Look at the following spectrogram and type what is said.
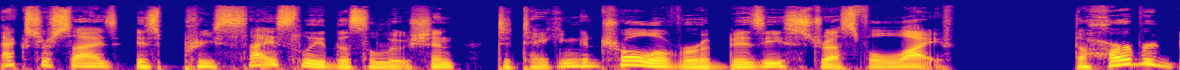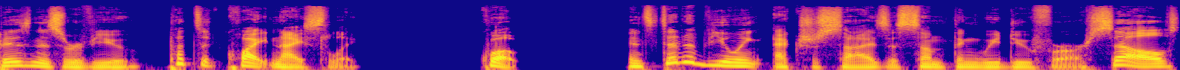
exercise is precisely the solution to taking control over a busy, stressful life. The Harvard Business Review puts it quite nicely. Quote, Instead of viewing exercise as something we do for ourselves,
